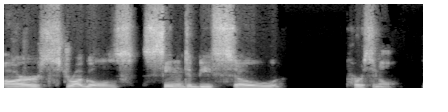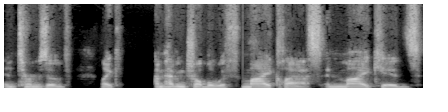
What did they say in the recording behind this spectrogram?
our struggles seem to be so personal in terms of like i'm having trouble with my class and my kids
